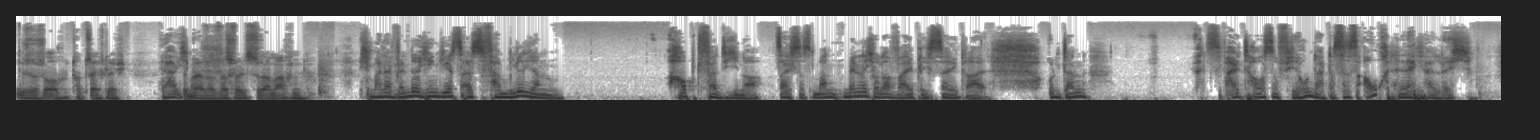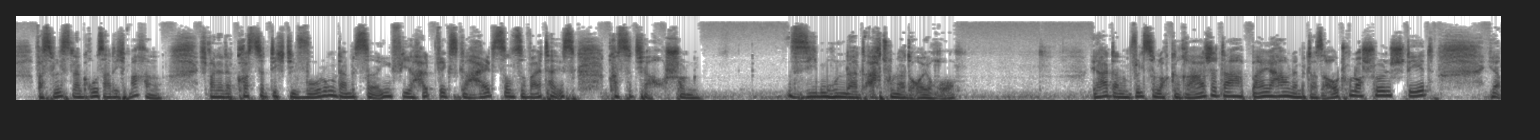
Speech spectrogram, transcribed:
Ist es auch, tatsächlich. Ja, ich meine, was willst du da machen? Ich meine, wenn du hingehst als Familienhauptverdiener, sei es das Mann, männlich oder weiblich, ist ja egal. Und dann 2400, das ist auch lächerlich. Was willst du da großartig machen? Ich meine, da kostet dich die Wohnung, damit es da irgendwie halbwegs geheizt und so weiter ist, kostet ja auch schon 700, 800 Euro. Ja, dann willst du noch Garage dabei haben, damit das Auto noch schön steht. Ja,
